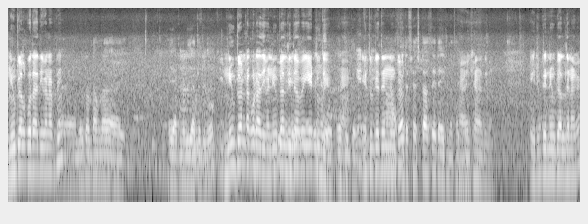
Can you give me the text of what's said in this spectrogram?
নিউট্রাল কোথায় দিবেন আপনি? নিউট্রালটা আমরা এই- আপনার ইয়াতে দিব। নিউট্রালটা কোথায় দিবেন? নিউট্রাল দিতে হবে এ two-তে। এ নিউট্রাল। যেটা ফেসটা আছে এটা এখানে হ্যাঁ এখানে দিবেন। এ টুতে নিউট্রাল দেন আগে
